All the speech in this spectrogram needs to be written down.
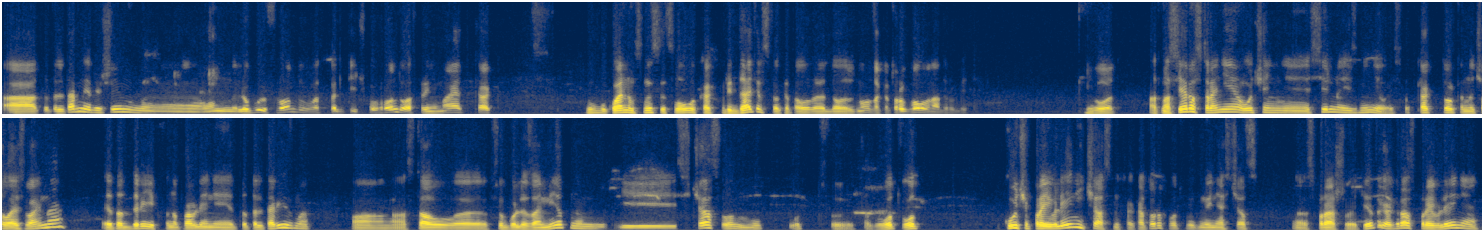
А тоталитарный режим, э, он любую фронту, политическую фронту воспринимает как ну, в буквальном смысле слова, как предательство, которое должно, за которое голову надо рубить. Вот. Атмосфера в стране очень сильно изменилась. Вот как только началась война, этот дрейф в направлении тоталитаризма а, стал э, все более заметным, и сейчас он ну, вот, вот, вот куча проявлений частных, о которых вот вы меня сейчас э, спрашиваете. Это как раз проявление,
